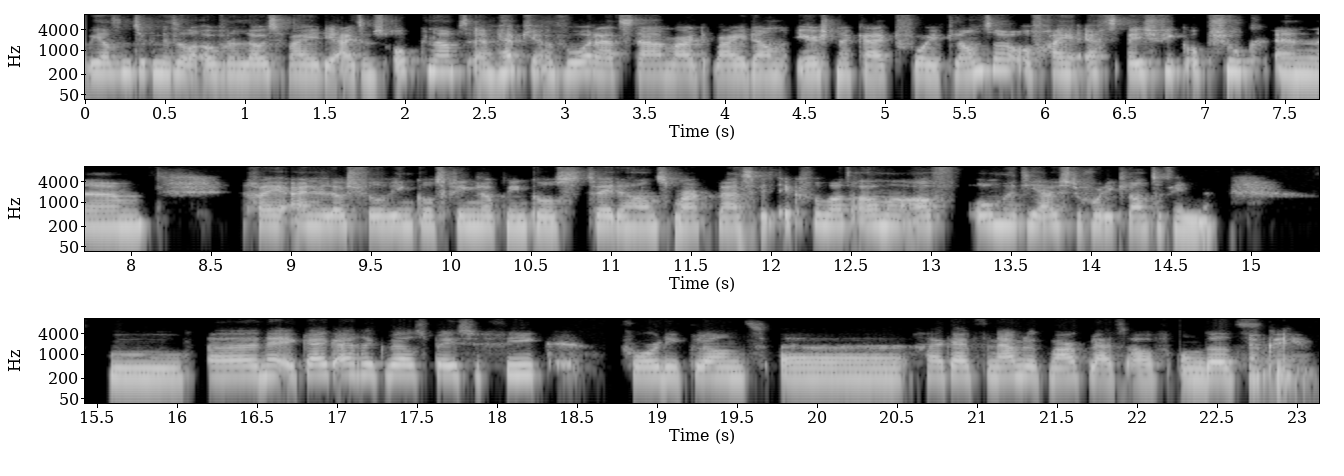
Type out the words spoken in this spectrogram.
je had het natuurlijk net al over een loods waar je die items opknapt. En heb je een voorraad staan waar, waar je dan eerst naar kijkt voor je klanten? Of ga je echt specifiek op zoek en um, ga je eindeloos veel winkels, kringloopwinkels, tweedehands, marktplaats, weet ik veel wat, allemaal af om het juiste voor die klant te vinden? Hoe... Uh, nee, ik kijk eigenlijk wel specifiek voor die klant. Uh, ga ik eigenlijk voornamelijk marktplaats af. Omdat okay.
